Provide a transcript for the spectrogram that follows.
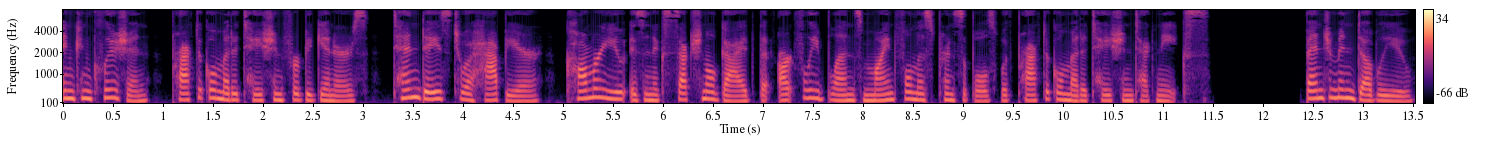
In conclusion, Practical Meditation for Beginners 10 Days to a Happier, Calmer You is an exceptional guide that artfully blends mindfulness principles with practical meditation techniques. Benjamin W.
